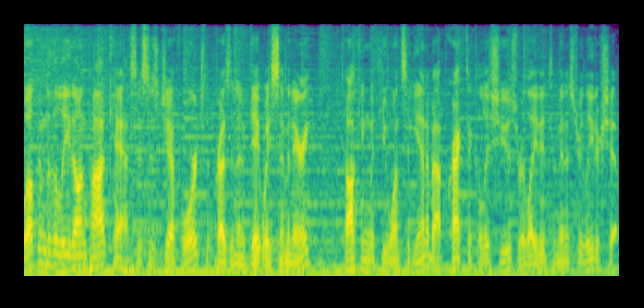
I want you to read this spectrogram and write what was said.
Welcome to the Lead On Podcast. This is Jeff Iorg, the president of Gateway Seminary, talking with you once again about practical issues related to ministry leadership.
